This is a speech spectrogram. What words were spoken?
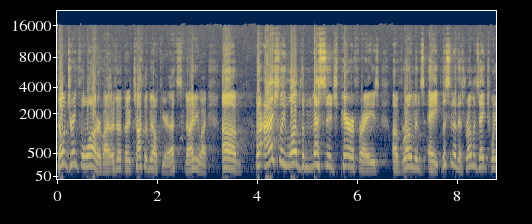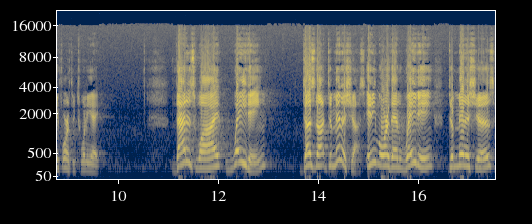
Don't drink the water, by the, the, the chocolate milk here. That's no anyway. Um, but I actually love the message paraphrase of Romans 8. Listen to this Romans 8, 24 through 28. That is why waiting does not diminish us any more than waiting diminishes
